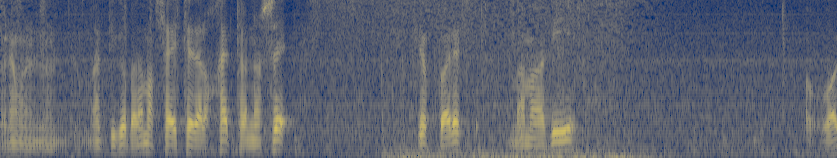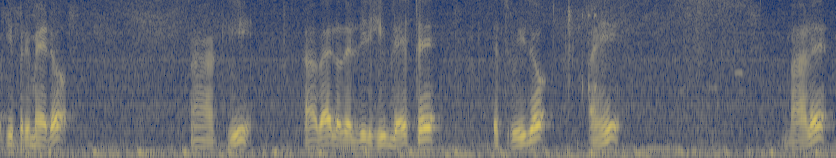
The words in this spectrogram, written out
Ponemos el automático Podemos hacer este de los gestos, no sé. ¿Qué os parece? Vamos aquí. O aquí primero. Aquí. A ver, lo del dirigible este Destruido. Ahí. Vale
